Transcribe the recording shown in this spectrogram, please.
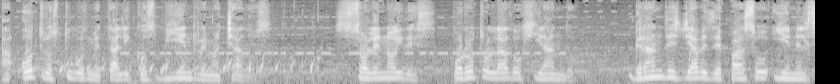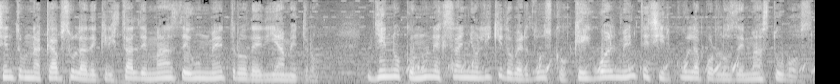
a otros tubos metálicos bien remachados. Solenoides, por otro lado girando, grandes llaves de paso y en el centro una cápsula de cristal de más de un metro de diámetro, lleno con un extraño líquido verduzco que igualmente circula por los demás tubos.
